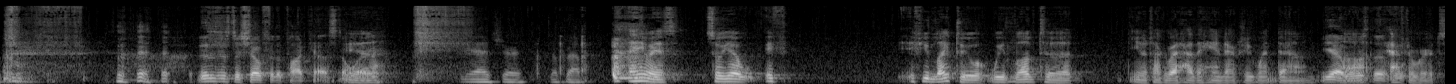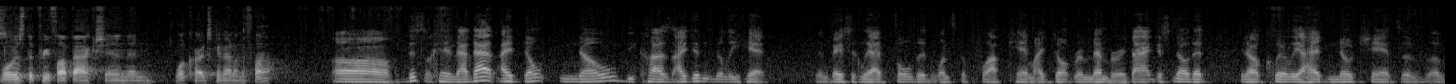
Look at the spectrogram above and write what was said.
this is just a show for the podcast. Don't Yeah. worry. yeah, sure, no problem. Anyways, so yeah, if if you'd like to, we'd love to, you know, talk about how the hand actually went down. Yeah. What uh, was the afterwards? What, was the pre-flop action and what cards came out on the flop? Oh, this okay. Now that I don't know because I didn't really hit, and basically I folded once the flop came. I don't remember it. I just know that you know clearly I had no chance of, of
